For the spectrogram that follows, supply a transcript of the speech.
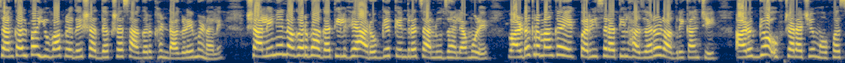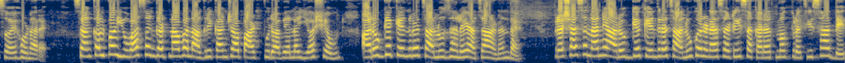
संकल्प युवा प्रदेशाध्यक्ष सागर खंडागळे म्हणाले शालिनी नगर भागातील हे आरोग्य केंद्र चालू झाल्यामुळे वार्ड क्रमांक एक परिसरातील हजारो नागरिकांची आरोग्य उपचाराची मोफत सोय होणार आहे. संकल्प युवा संघटना व नागरिकांच्या पाठपुराव्याला यश येऊन आरोग्य केंद्र चालू झाले याचा आनंद आहे. प्रशासनाने आरोग्य केंद्र चालू करण्यासाठी सकारात्मक प्रतिसाद देत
